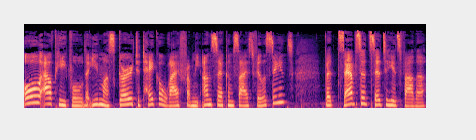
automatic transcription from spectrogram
all our people, that you must go to take a wife from the uncircumcised Philistines? But Samson said to his father,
